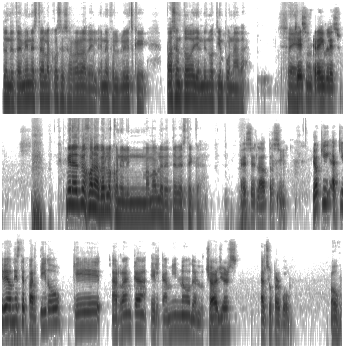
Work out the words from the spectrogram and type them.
donde también está la cosa esa rara del NFL Blitz que pasan todo y al mismo tiempo nada. Sí. es increíble eso. Mira, es mejor a verlo con el inmamable de TV Azteca. Esa es la otra, sí. Yo aquí, aquí veo en este partido que arranca el camino de los Chargers al Super Bowl. Oh.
